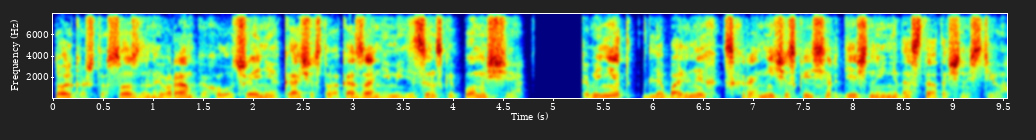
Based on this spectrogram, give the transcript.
Только что созданный в рамках улучшения качества оказания медицинской помощи кабинет для больных с хронической сердечной недостаточностью.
